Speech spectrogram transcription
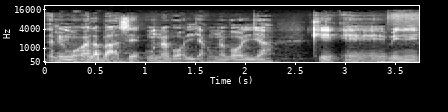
abbiamo alla base una voglia, una voglia che eh, viene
